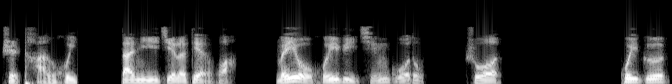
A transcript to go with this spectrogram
是谭辉。丹尼接了电话，没有回避秦国栋，说：“辉哥，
